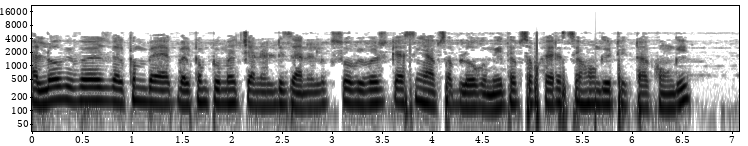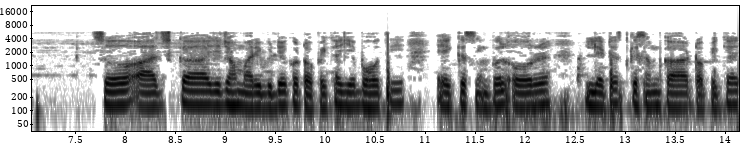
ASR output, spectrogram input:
Hello viewers welcome back welcome to my channel designer look so viewers कैसे हैं आप सब लोग? उम्मीद है आप सब खैरत से होंगे ठीक ठाक होंगी। सो so, आज का ये जो हमारी वीडियो का टॉपिक है ये बहुत ही एक सिंपल और लेटेस्ट किस्म का टॉपिक है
